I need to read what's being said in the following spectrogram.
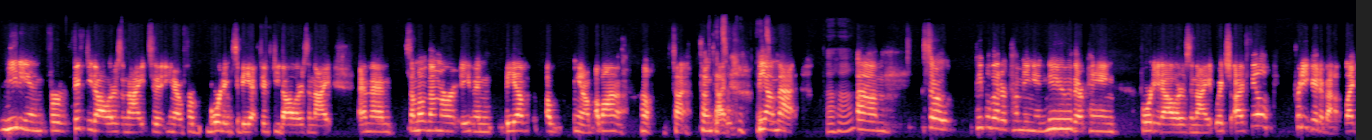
median for fifty dollars a night to you know for boarding to be at fifty dollars a night, and then some of them are even be a, a you know about oh, tongue tied okay. beyond that. Uh-huh. Um, so people that are coming in new, they're paying forty dollars a night, which I feel pretty good about. Like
